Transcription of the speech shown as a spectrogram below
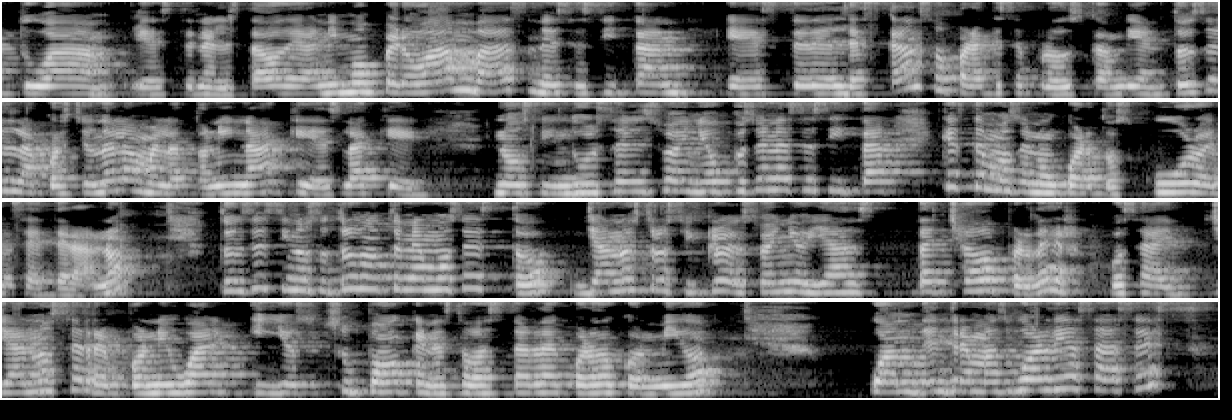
actúa este, en el estado de ánimo, pero ambas necesitan este, del descanso para que se produzcan bien. Entonces, la cuestión de la melatonina, que es la que nos indulce el sueño, pues se necesita que estemos en un cuarto oscuro, etcétera, ¿no? Entonces, si nosotros no tenemos esto, ya nuestro ciclo del sueño ya está echado a perder, o sea, ya no se repone igual y yo supongo que en esto vas a estar de acuerdo conmigo. Cuando entre más guardias haces,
